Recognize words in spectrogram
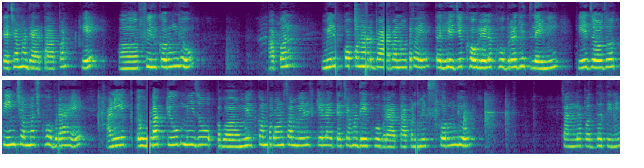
त्याच्यामध्ये आता आपण हे फिल करून घेऊ. आपण मिल्क कोकोनट बार बनवतोय. तर हे जे खवलेलं खोबरं घेतलंय मी हे जवळजवळ तीन चम्मच खोबरं आहे. आणि एक एवढा क्यूब मी जो मिल्क कंपाऊंडचा मेल्ट केलाय त्याच्यामध्ये खोबरं आता आपण मिक्स करून घेऊ. चांगल्या पद्धतीने.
